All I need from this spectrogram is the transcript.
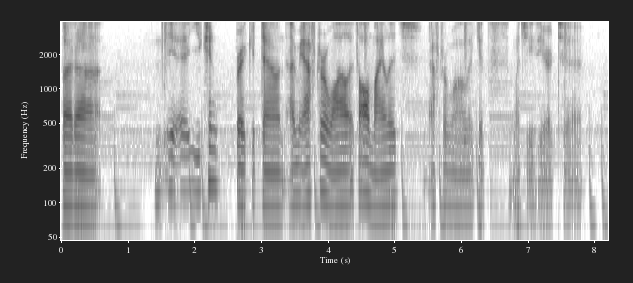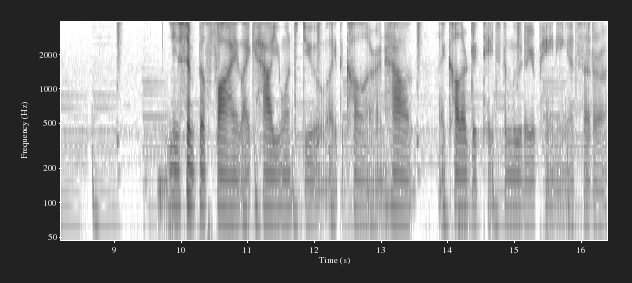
But uh, you can break it down. I mean, after a while, it's all mileage. After a while, it gets much easier to you simplify like how you want to do like the color and how like color dictates the mood of your painting, etc.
